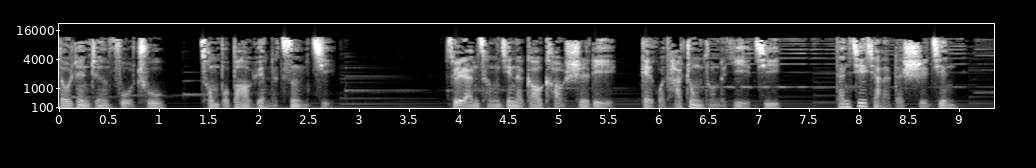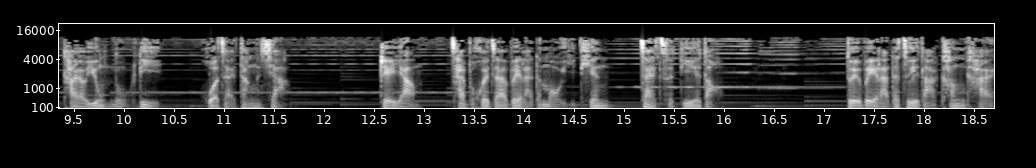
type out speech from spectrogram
都认真付出、从不抱怨的自己。虽然曾经的高考失利给过他重重的一击，但接下来的时间，他要用努力活在当下，这样才不会在未来的某一天再次跌倒。”对未来的最大慷慨，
